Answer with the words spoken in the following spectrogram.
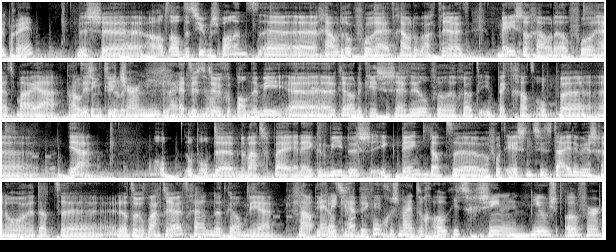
Oké. Dus eh, altijd, super spannend. Eh, eh, gaan we erop vooruit, gaan we erop achteruit? Meestal gaan we erop vooruit, maar ja. Nou, het is dit jaar niet, lijkt Het is natuurlijk een pandemie. Ja. De coronacrisis heeft heel veel grote impact gehad op, ja, op, op, op de, de maatschappij en de economie. Dus ik denk dat eh, we voor het eerst sinds tijden weer eens gaan horen dat, eh, dat we erop achteruit gaan het komende jaar. Nou, Die en ik heb volgens mij toch ook iets gezien in het nieuws over.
